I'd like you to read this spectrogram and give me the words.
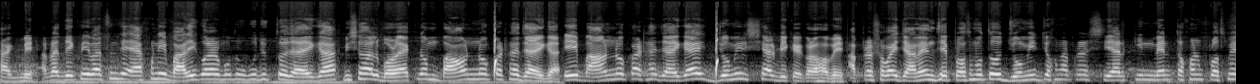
থাকবে। আপনারা দেখতেই পাচ্ছেন যে এখন এই বাড়ি করার মতো উপযুক্ত জায়গা, বিশাল বড়। একদম বাউন্ন কাঠা জায়গা। এই বাউন্ন কাঠা জায়গায় জমির শেয়ার বিক্রি করা হবে। আপনারা সবাই জানেন যে প্রথমত জমির যখন আপনারা শেয়ার কিনবেন, তখন প্রথমে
